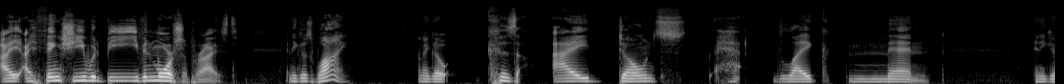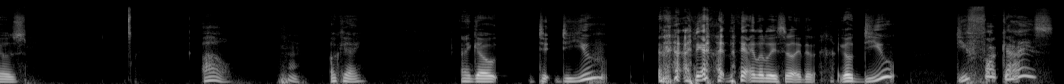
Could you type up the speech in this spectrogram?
I I think she would be even more surprised." And he goes, "Why?" And I go, "Cause I don't ha- like men." And he goes, "Oh, hmm, okay." And I go, "Do do you?" I think I, think I literally said like this. I go, "Do you do you fuck guys?"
